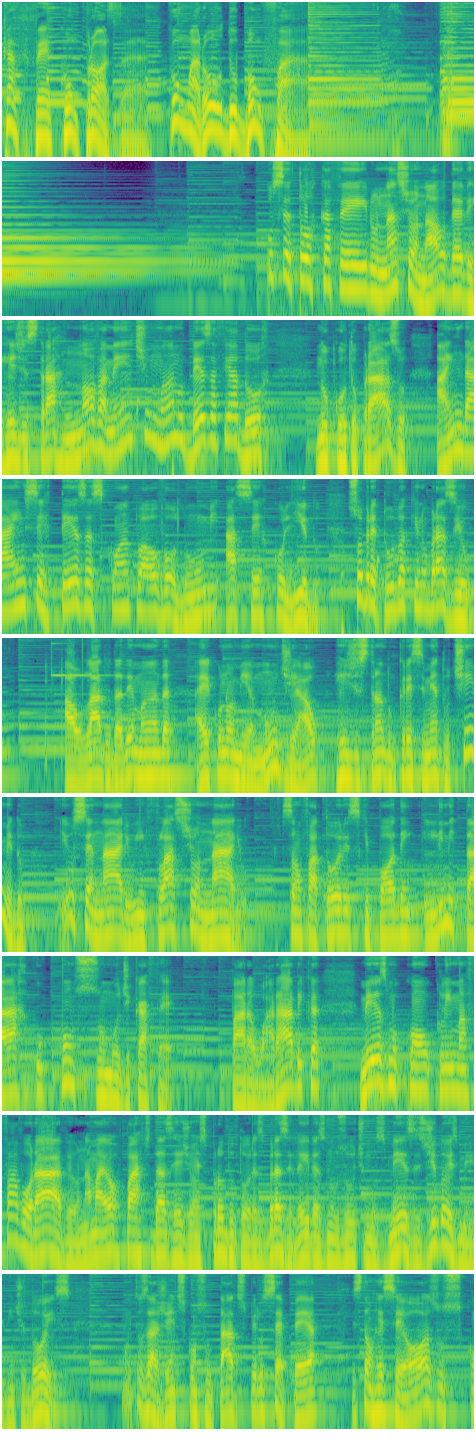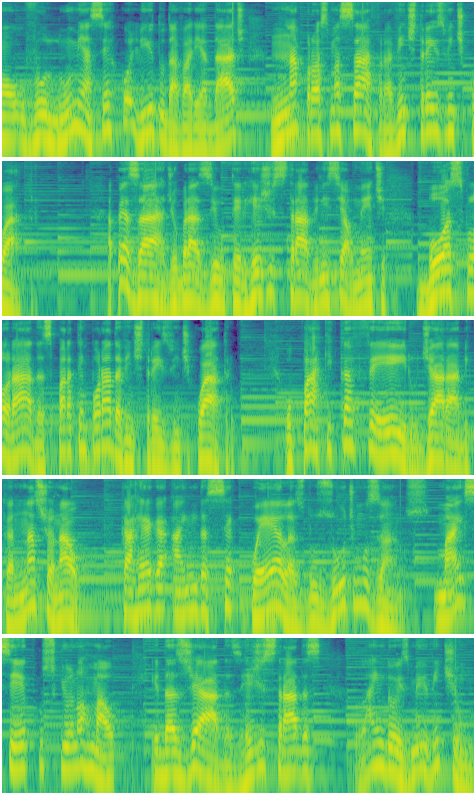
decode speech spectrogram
Café com Prosa, com Haroldo Bonfá. O setor cafeeiro nacional deve registrar novamente um ano desafiador. No curto prazo, ainda há incertezas quanto ao volume a ser colhido, sobretudo aqui no Brasil. Ao lado da demanda, a economia mundial registrando um crescimento tímido e o cenário inflacionário são fatores que podem limitar o consumo de café. Para o Arábica, mesmo com o clima favorável na maior parte das regiões produtoras brasileiras nos últimos meses de 2022, muitos agentes consultados pelo CPEA estão receosos com o volume a ser colhido da variedade na próxima safra, 23-24. Apesar de o Brasil ter registrado inicialmente boas floradas para a temporada 23-24, o Parque Cafeeiro de Arábica Nacional carrega ainda sequelas dos últimos anos, mais secos que o normal, e das geadas registradas lá em 2021.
